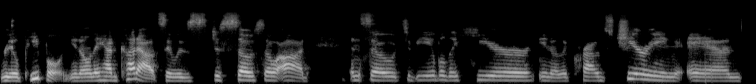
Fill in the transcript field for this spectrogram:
real people you know? They had cutouts. It was just so so odd and so to be able to hear you know the crowds cheering and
